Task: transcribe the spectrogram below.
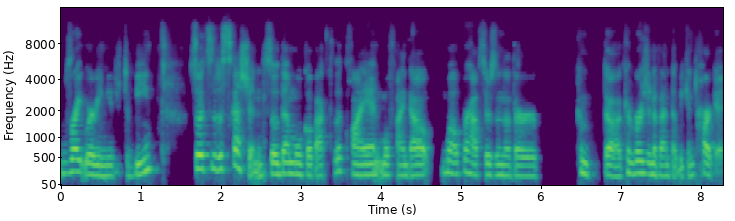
right where we need it to be. So it's a discussion. So then we'll go back to the client. We'll find out, well, perhaps there's another com- uh, conversion event that we can target.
